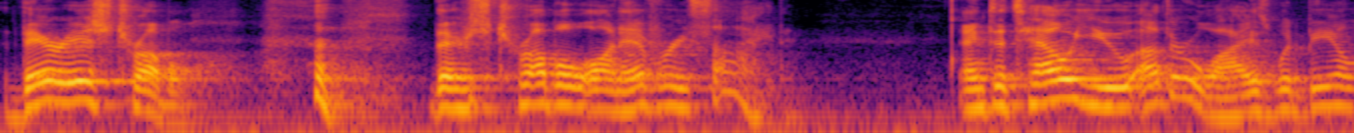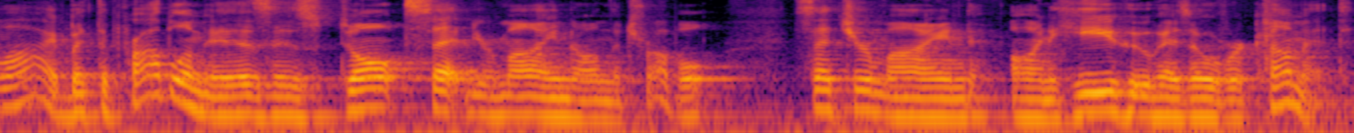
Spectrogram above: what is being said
there is trouble. There's trouble on every side. And to tell you otherwise would be a lie. But the problem is, is don't set your mind on the trouble. Set your mind on he who has overcome it.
